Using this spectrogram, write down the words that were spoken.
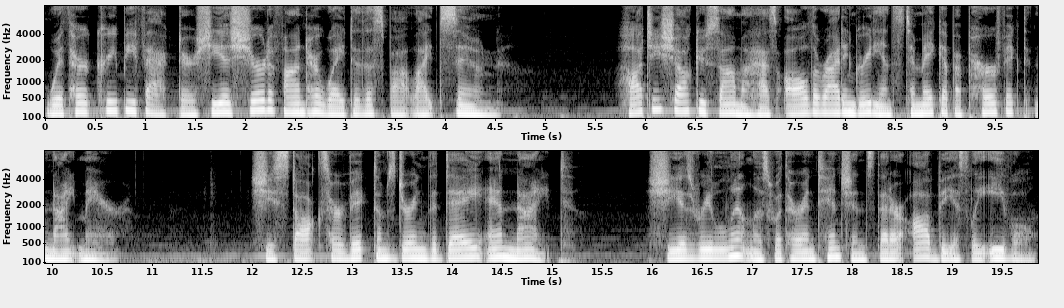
with her creepy factor, she is sure to find her way to the spotlight soon. Hachishaku sama has all the right ingredients to make up a perfect nightmare. She stalks her victims during the day and night. She is relentless with her intentions that are obviously evil.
